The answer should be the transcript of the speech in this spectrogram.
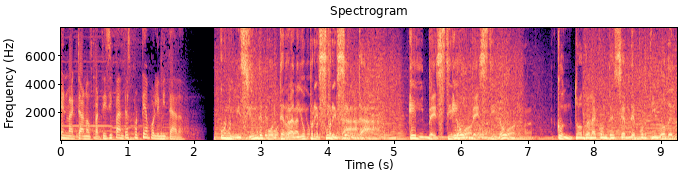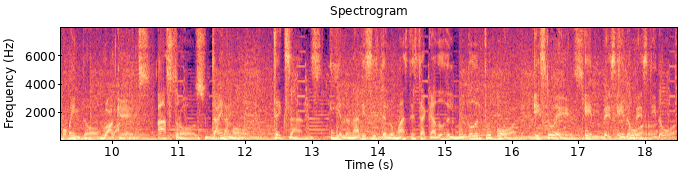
En McDonald's participantes por tiempo limitado. Univisión Deporte Radio presenta El Vestidor. El Vestidor. Con todo el acontecer deportivo del momento. Rockets, Astros, Dynamo, Texans y el análisis de lo más destacado del mundo del fútbol. Esto es El Vestidor. El Vestidor.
